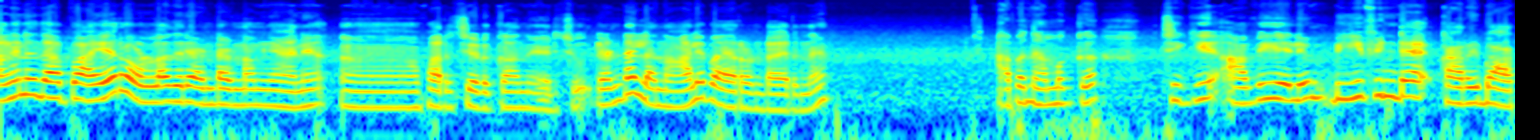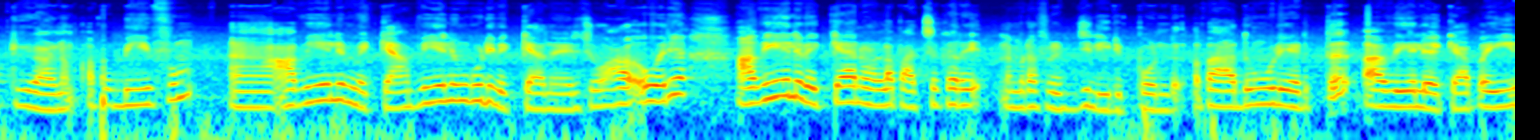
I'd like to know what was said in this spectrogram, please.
അങ്ങനെ ഇതാ പയറുള്ളത് രണ്ടെണ്ണം ഞാൻ പറിച്ചെടുക്കാമെന്ന് വിചാരിച്ചു. രണ്ടല്ല നാല് പയറുണ്ടായിരുന്നേ. അപ്പോൾ നമുക്ക് ഉച്ചയ്ക്ക് അവിയലും ബീഫിന്റെ കറി ബാക്കി കാണും. അപ്പോൾ ബീഫും അവിയലും വെക്കാം. അവിയലും കൂടി വെക്കാമെന്ന് വിചാരിച്ചു. ആ ഒരു അവിയൽ വെക്കാനുള്ള പച്ചക്കറി നമ്മുടെ ഫ്രിഡ്ജിൽ ഇരിപ്പുണ്ട്. അപ്പോൾ അതും കൂടി എടുത്ത് അവിയൽ വെക്കാം. അപ്പോൾ ഈ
